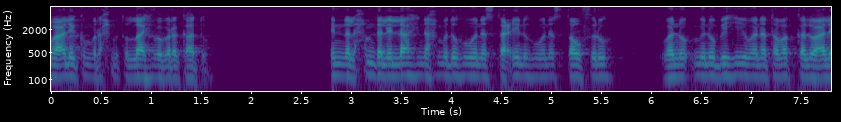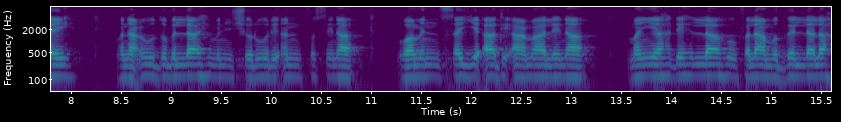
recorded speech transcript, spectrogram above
السلام علیکم ورحمۃ اللہ وبرکاتہ۔ ان الحمد للہ نحمده ونستعینه ونستغفره ونؤمن به ونتوکل علیہ ونعوذ باللہ من شرور انفسنا ومن سیئات اعمالنا من يهده الله فلا مضل له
